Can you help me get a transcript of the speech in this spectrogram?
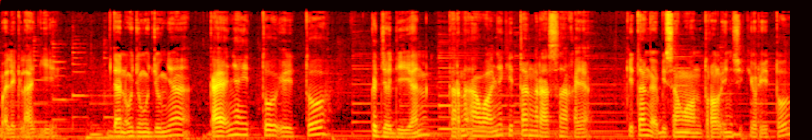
balik lagi. Dan ujung-ujungnya kayaknya itu itu kejadian karena awalnya kita ngerasa kayak kita nggak bisa ngontrol insecure itu.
